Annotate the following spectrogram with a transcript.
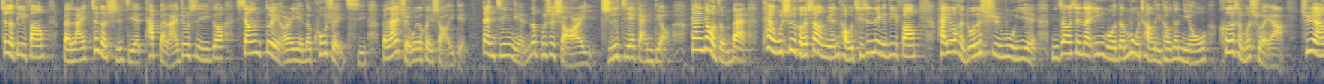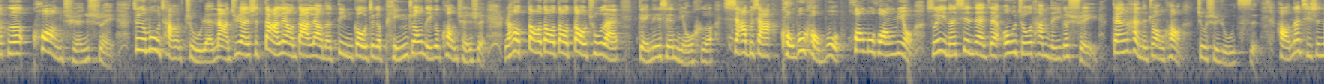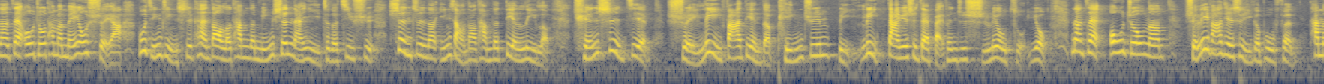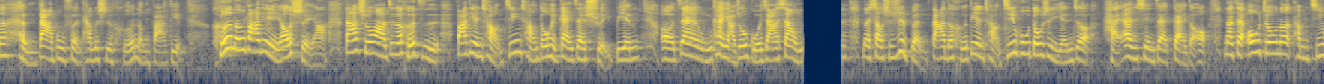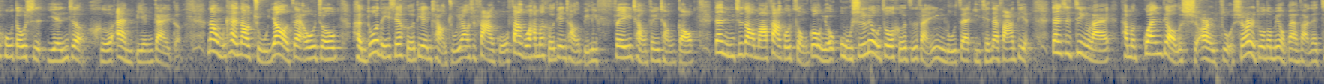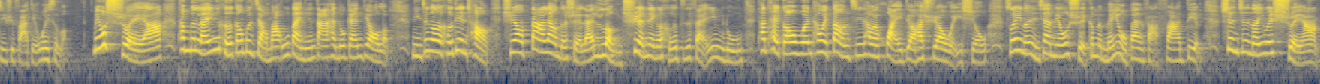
这个地方本来这个时节，它本来就是一个相对而言的枯水期，本来水位会少一点，但今年那不是少而已，直接干掉。干掉怎么办？泰晤士河上源头，其实那个地方还有很多的畜牧业。你知道现在英国的牧场里头的牛喝什么水啊？居然喝矿泉水。这个牧场主人呐、居然是大量大量的订购这个瓶装的一个矿泉水，然后倒倒倒倒出来给那些牛喝，瞎不瞎？恐不恐怖？荒不荒谬？所以呢，现在在欧洲他们的一个水干旱的状况就是如此。好，那其实呢，在欧洲他们没有有水啊，不仅仅是看到了他们的民生难以这个继续，甚至呢影响到他们的电力了。全世界水力发电的平均比例大约是在百分之十六左右。那在欧洲呢，水力发电是一个部分，他们很大部分他们是核能发电。核能发电也要水啊。大家说啊，这个核子发电厂经常都会盖在水边。呃，在我们看亚洲国家，像我们。那像是日本搭的核电厂，几乎都是沿着海岸线在盖的哦。那在欧洲呢，他们几乎都是沿着河岸边盖的。那我们看到，主要在欧洲很多的一些核电厂，主要是法国。法国他们核电厂的比例非常非常高。但您知道吗？法国总共有五十六座核子反应炉在以前在发电，但是近来他们关掉了十二座，十二座都没有办法再继续发电。为什么？没有水啊！他们的莱茵河刚不是讲吗？五百年大旱都干掉了。你这个核电厂需要大量的水来冷却那个核子反应炉，它太高温，它会宕机，它会坏掉，它需要维修。所以呢，你现在没有水，根本没有办法发电。甚至呢，因为水啊。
